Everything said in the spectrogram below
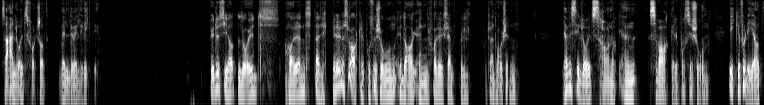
så er Lloyds fortsatt veldig, veldig viktig. Vil du si at Lloyds har en sterkere eller svakere posisjon i dag enn for eksempel for 30 år siden? Jeg vil si Lloyds har nok en svakere posisjon. Ikke fordi at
